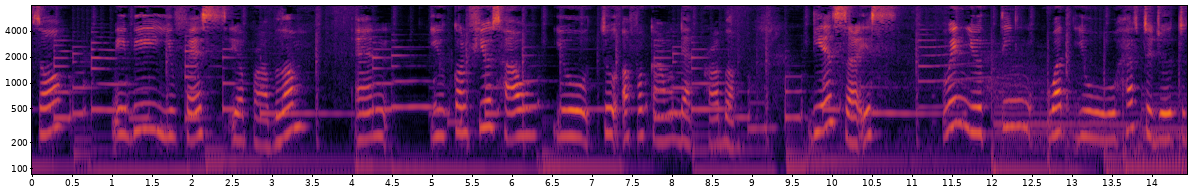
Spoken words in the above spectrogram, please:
so maybe you face your problem and you confuse how you to overcome that problem. The answer is when you think what you have to do to,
